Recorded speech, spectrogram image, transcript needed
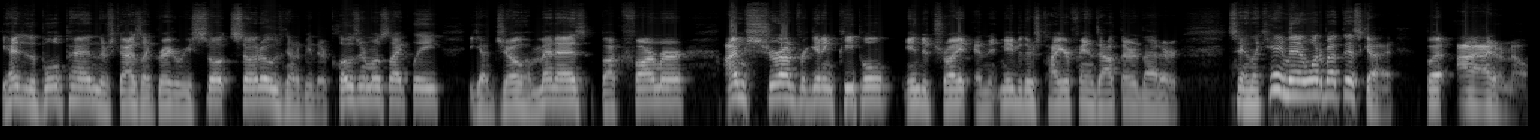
You head to the bullpen. There's guys like Gregory Soto, who's going to be their closer most likely. You got Joe Jimenez, Buck Farmer. I'm sure I'm forgetting people in Detroit, and maybe there's Tiger fans out there that are saying like, "Hey, man, what about this guy?" But I, I don't know.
